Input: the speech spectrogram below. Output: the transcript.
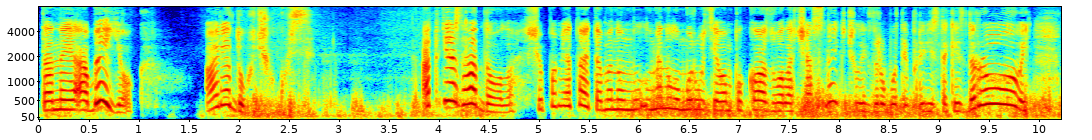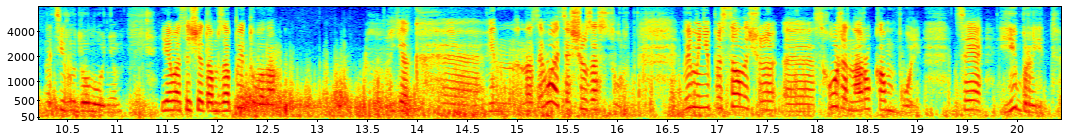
Та не аби як, а рядочок ось. А тоді ж згадала, що пам'ятаєте, у минулому році я вам показувала часник, чоловік з роботи привіз такий здоровий на цілу долоню. Я вас ще там запитувала, як е, він називається, що за сорт. Ви мені писали, що е, схоже на рокамболь. Це гібрид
